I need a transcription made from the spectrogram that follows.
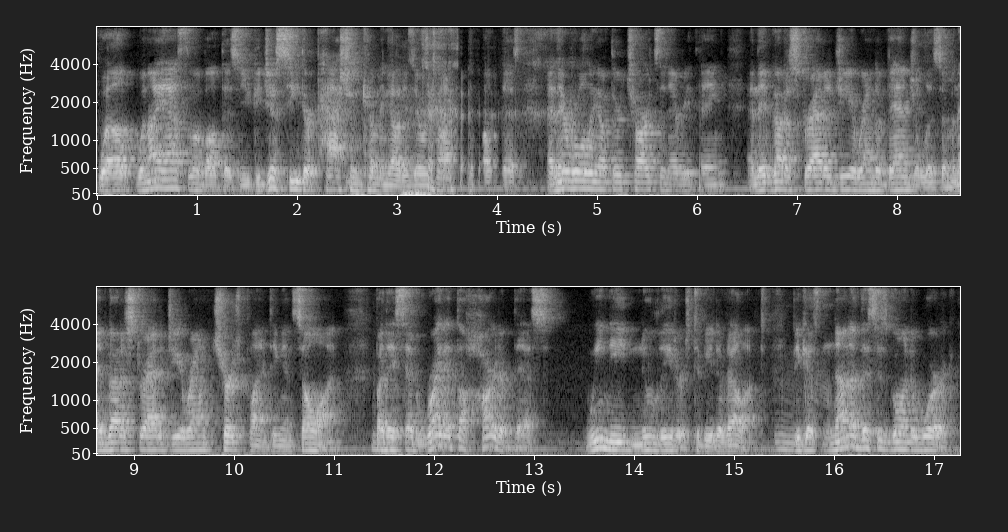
Well, when I asked them about this, you could just see their passion coming out as they were talking about this. And they're rolling out their charts and everything. And they've got a strategy around evangelism and they've got a strategy around church planting and so on. But they said, right at the heart of this, we need new leaders to be developed mm. because none of this is going to work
